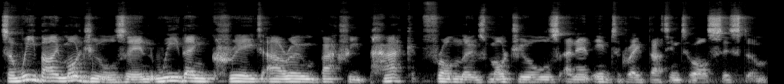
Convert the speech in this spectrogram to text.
So we buy modules in, we then create our own battery pack from those modules and then integrate that into our system.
